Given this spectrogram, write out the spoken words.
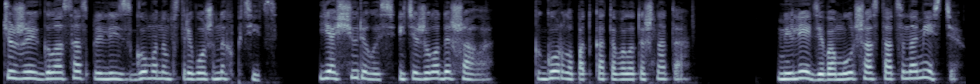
Чужие голоса сплелись с гомоном встревоженных птиц. Я щурилась и тяжело дышала. К горлу подкатывала тошнота. «Миледи, вам лучше остаться на месте».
